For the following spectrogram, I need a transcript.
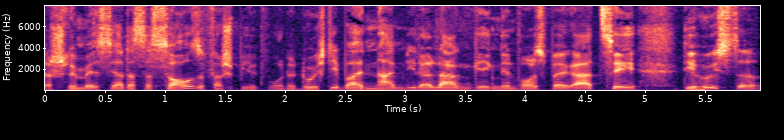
Das Schlimme ist ja, dass das zu Hause verspielt wurde. Durch die beiden Heimniederlagen gegen den Wolfsberger AC, die höchste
